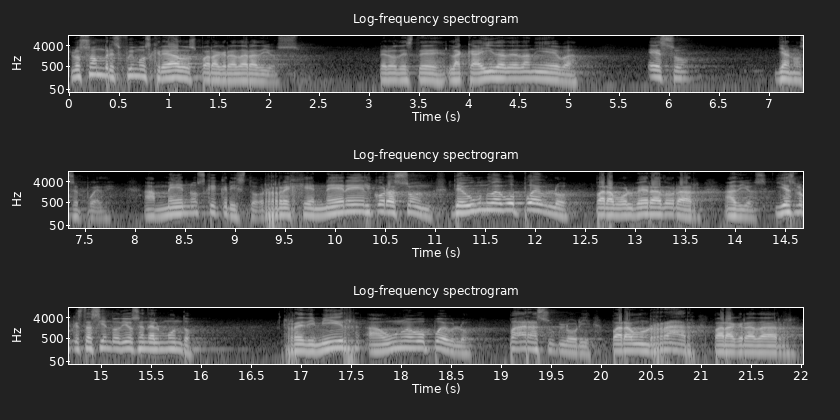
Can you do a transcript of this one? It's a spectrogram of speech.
Los hombres fuimos creados para agradar a Dios, pero desde la caída de Adán y Eva, eso ya no se puede, a menos que Cristo regenere el corazón de un nuevo pueblo para volver a adorar a Dios. Y es lo que está haciendo Dios en el mundo redimir a un nuevo pueblo para su gloria, para honrar, para agradar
